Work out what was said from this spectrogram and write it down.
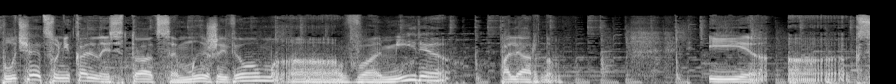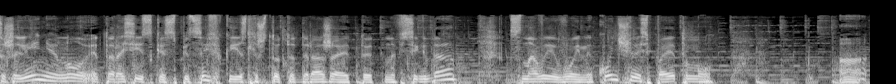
Получается уникальная ситуация. Мы живем а, в мире полярном. И, а, к сожалению, ну, это российская специфика. Если что-то дорожает, то это навсегда. Ценовые войны кончились, поэтому а,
